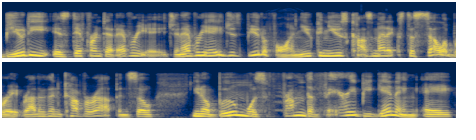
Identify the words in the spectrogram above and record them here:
beauty is different at every age and every age is beautiful and you can use cosmetics to celebrate rather than cover up. And so, you know, Boom was from the very beginning a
